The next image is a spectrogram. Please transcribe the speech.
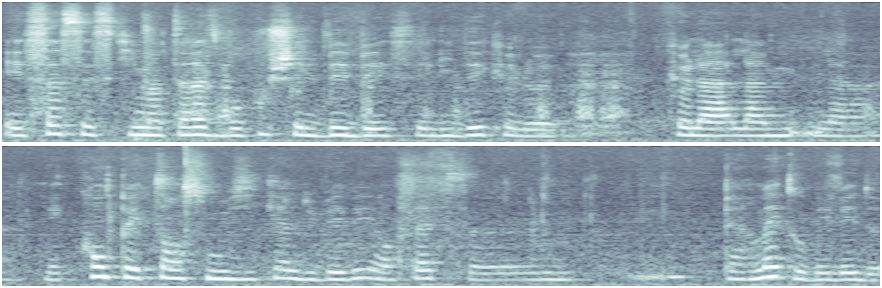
Et ça, c'est ce qui m'intéresse beaucoup chez le bébé, c'est l'idée que, les compétences musicales du bébé, en fait, euh, permettent au bébé de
